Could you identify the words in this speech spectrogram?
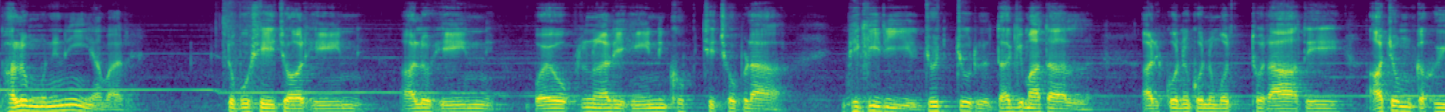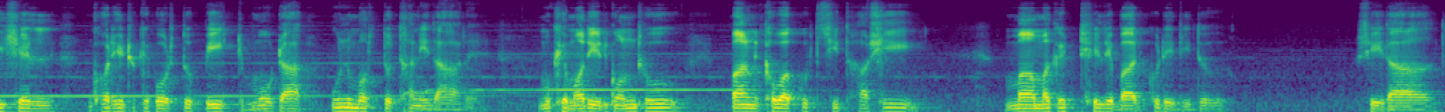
ভালো মনে নেই আমার। তবু সেই জলহীন, আলোহীন, বয়প্রণালীহীন ঘুপছে ছোবড়া ভিখিরি জোচ্চুর দাগি মাতাল আর কোনো কোনো মধ্য রাতে আচমকা হুইসেল ঘরে ঢুকে পড়ত পেট মোটা উন্মত্ত থানেদার। মুখে মদের গন্ধ, পান খাওয়া কুৎসিত হাসি মা আমাকে ঠেলে বার করে দিত। সে রাত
